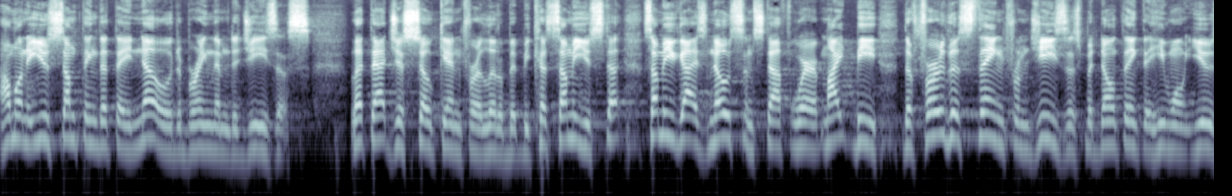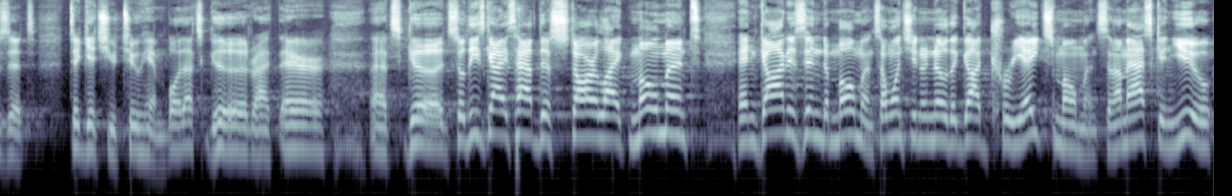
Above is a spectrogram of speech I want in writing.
I'm going to use something that they know to bring them to Jesus. Let that just soak in for a little bit because some of you stu- some of you guys know some stuff where it might be the furthest thing from Jesus but don't think that he won't use it to get you to him. Boy, that's good right there. That's good. So these guys have this star-like moment and God is into moments. I want you to know that God creates moments and I'm asking you,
